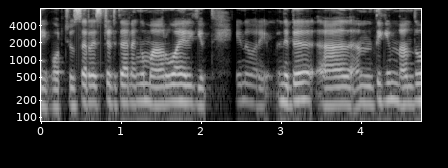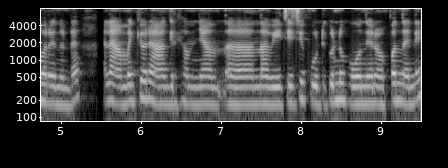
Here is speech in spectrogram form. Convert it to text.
നീ കുറച്ച് ദിവസം റെസ്റ്റ് എടുത്താൽ അങ്ങ് മാറുമായിരിക്കും എന്ന് പറയും. എന്നിട്ട് അന്നത്തേക്കും നന്ദു പറയുന്നുണ്ട് അല്ല അമ്മയ്ക്കൊരു ആഗ്രഹം ഞാൻ നവീ ചേച്ചി കൂട്ടിക്കൊണ്ട് പോകുന്നതിനൊപ്പം തന്നെ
